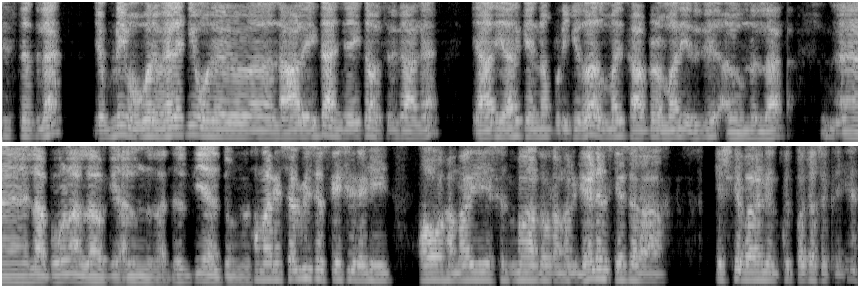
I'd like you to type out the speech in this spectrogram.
சிஸ்டத்துல எப்படியும் ஒவ்வொரு வேலைக்கும் ஒரு நாலு ஐட்டம் அஞ்சு ஐட்டம் வச்சிருக்காங்க. யார் யாருக்கு என்ன பிடிக்குதோ அது மாதிரி சாப்பிடுற மாதிரி இருக்கு அல்ஹம்துலில்லாஹ் बोला अल्लाह के अलहमदुल्ला जल्दी है तो हमारी सर्विसेज़ कैसी रही? और हमारी खदमात और हमारी गाइडेंस कैसा रहा? इसके बारे में कुछ बता सकते हैं?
